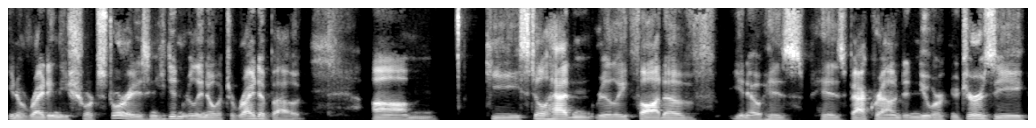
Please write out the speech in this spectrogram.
you know, writing these short stories, and he didn't really know what to write about. Um, he still hadn't really thought of you know his his background in Newark, New Jersey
